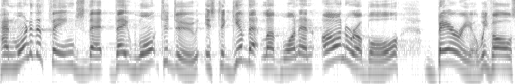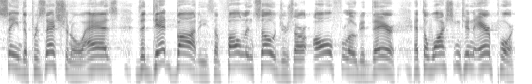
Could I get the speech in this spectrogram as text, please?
And one of the things that they want to do is to give that loved one an honorable burial. We've all seen the processional as the dead bodies of fallen soldiers are offloaded there at the Washington airport.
